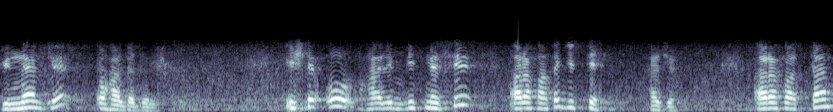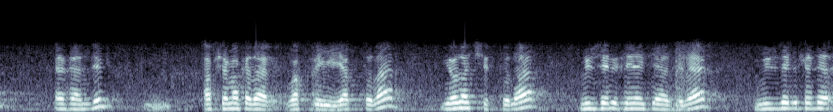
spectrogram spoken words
Günlerce o halde durur. İşte o halin bitmesi Arafat'a gitti hacı. Arafat'tan efendim akşama kadar vakfeyi yaptılar, yola çıktılar, Müzdelife'ye geldiler, Müzdelife'de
